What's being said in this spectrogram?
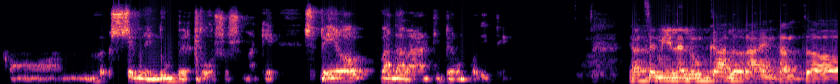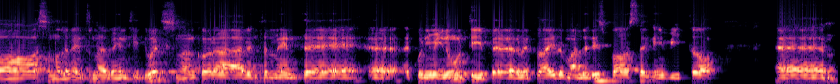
con, seguendo un percorso insomma, che spero vada avanti per un po' di tempo. Grazie mille Luca, allora intanto sono le 21.22, ci sono ancora eventualmente eh, alcuni minuti per eventuali domande e risposte che invito eh,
